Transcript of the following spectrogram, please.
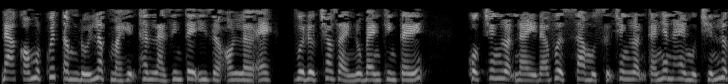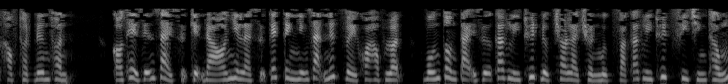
đã có một quyết tâm đối lập mà hiện thân là Jinte Izole, vừa được trao giải Nobel Kinh tế. Cuộc tranh luận này đã vượt xa một sự tranh luận cá nhân hay một chiến lược học thuật đơn thuần. Có thể diễn giải sự kiện đó như là sự kết tinh những dạn nứt về khoa học luận, vốn tồn tại giữa các lý thuyết được cho là chuẩn mực và các lý thuyết phi chính thống,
